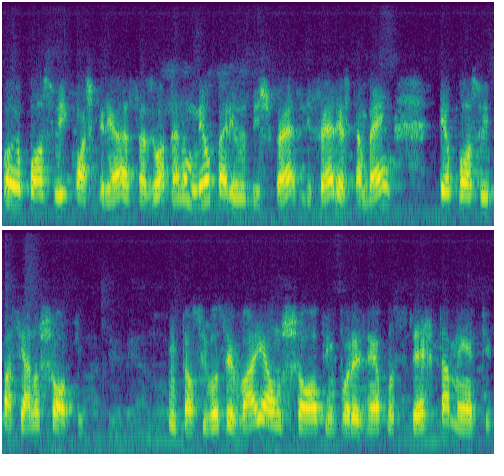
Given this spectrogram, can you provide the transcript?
ou eu posso ir com as crianças, ou até no meu período de férias também, eu posso ir passear no shopping. Então, se você vai a um shopping, por exemplo, certamente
